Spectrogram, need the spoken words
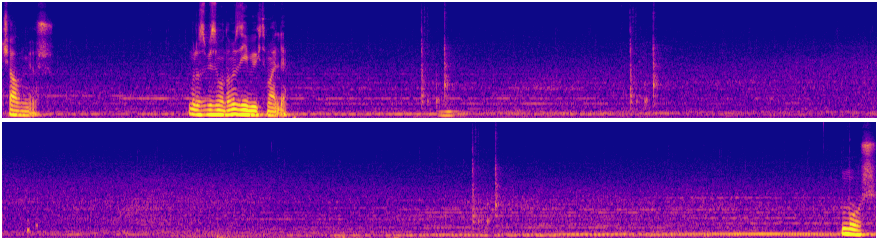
Çalmıyor. Burası bizim odamız değil büyük ihtimalle. Mur.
